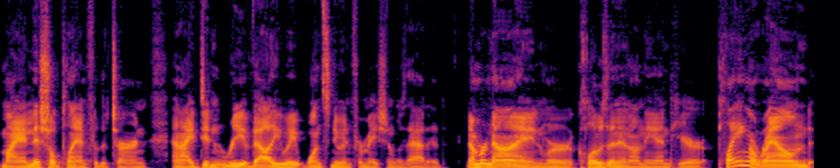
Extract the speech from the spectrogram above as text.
my initial plan for the turn and I didn't reevaluate once new information was added. Number nine, we're closing in on the end here. Playing around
